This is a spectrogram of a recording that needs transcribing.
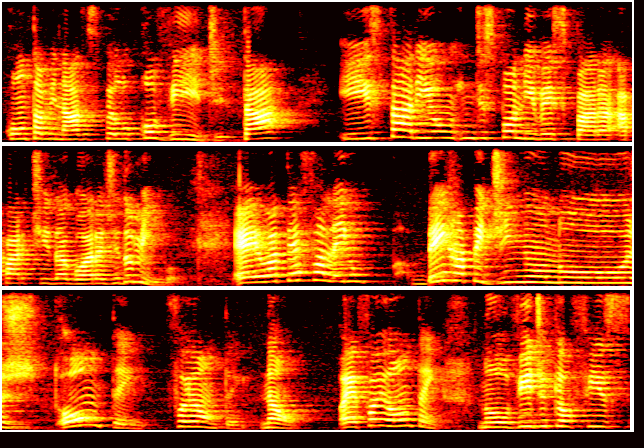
contaminadas pelo Covid, tá? E estariam indisponíveis para a partida agora de domingo. É, eu até falei um, bem rapidinho no ontem, foi ontem? Não, é, foi ontem no vídeo que eu fiz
